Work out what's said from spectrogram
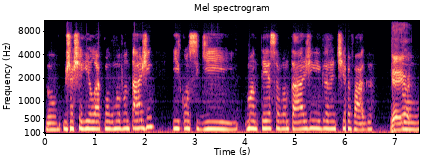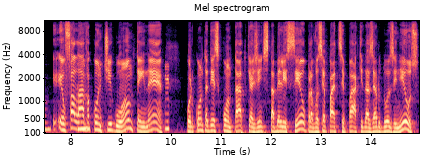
eu já cheguei lá com alguma vantagem e consegui manter essa vantagem e garantir a vaga. É, eu, eu falava contigo ontem, né? É. Por conta desse contato que a gente estabeleceu para você participar aqui da 012 News.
